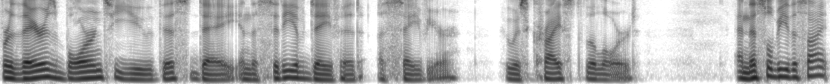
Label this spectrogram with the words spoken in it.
For there is born to you this day in the city of David a Savior, who is Christ the Lord. And this will be the sign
